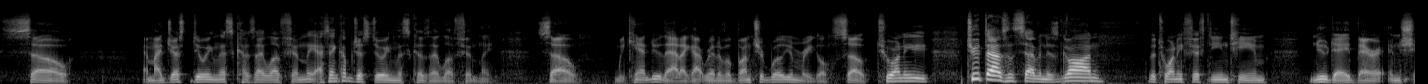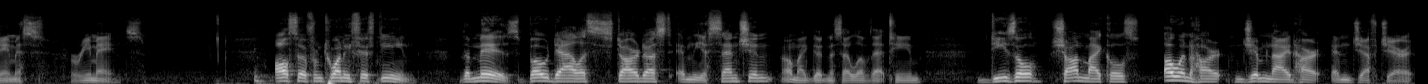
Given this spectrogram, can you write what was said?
So, Am I just doing this because I love Finlay? I think I'm just doing this because I love Finlay. So we can't do that. I got rid of a bunch of William Regal. So 20, 2007 is gone. The 2015 team, New Day, Barrett, and Sheamus remains. Also from 2015, The Miz, Bo Dallas, Stardust, and The Ascension. Oh my goodness, I love that team. Diesel, Shawn Michaels, Owen Hart, Jim Neidhart, and Jeff Jarrett.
